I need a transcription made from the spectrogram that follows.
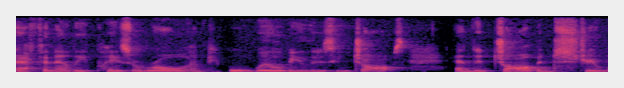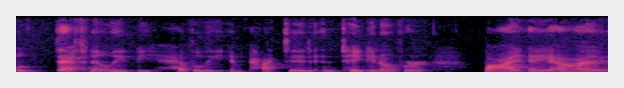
definitely plays a role and people will be losing jobs and the job industry will definitely be heavily impacted and taken over by AI.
